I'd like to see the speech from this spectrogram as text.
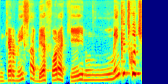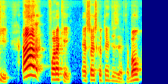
Não quero nem saber, é fora Key, não, nem que discutir. Ah, fora Key. É só isso que eu tenho a dizer, tá bom?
